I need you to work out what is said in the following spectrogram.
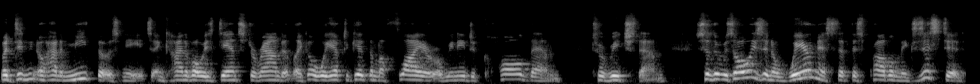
but didn't know how to meet those needs and kind of always danced around it like, oh, we have to give them a flyer or we need to call them to reach them. So there was always an awareness that this problem existed,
